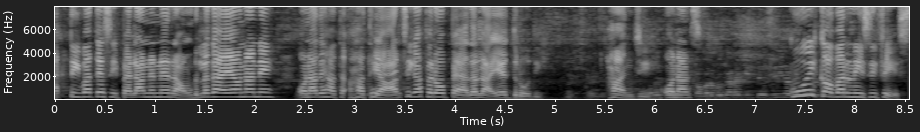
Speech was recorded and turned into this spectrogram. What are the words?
ਐਕਟਿਵਾ ਤੇ ਸੀ, ਪਹਿਲਾਂ ਉਹਨਾਂ ਨੇ ਰਾਉਂਡ ਲਗਾਇਆ ਉਹਨਾਂ ਨੇ। ਉਹਨਾਂ ਦੇ ਹਥ- ਹਥਿਆਰ ਸੀਗਾ, ਫਿਰ ਉਹ ਪੈਦਲ ਆਏ ਇਧਰੋਂ ਦੀ। ਹਾਂਜੀ, ਉਹਨਾਂ ਕੋਈ ਕਵਰ ਨਹੀਂ ਸੀ ਫੇਸ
